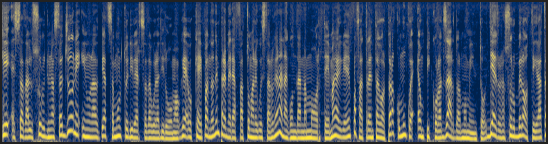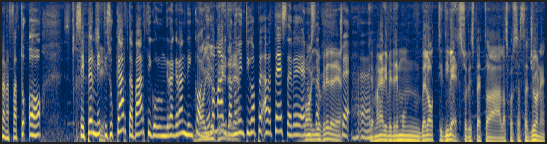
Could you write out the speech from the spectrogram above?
che è stata solo di una stagione in una piazza molto diversa da quella di Roma. Ok, ok, poi andato in Premier e ha fatto male quest'anno, che non è una condanna a morte, magari viene qua fa 30 gol, però comunque è un piccolo azzardo al momento. Dietro c'è solo Belotti che l'altro anno ha fatto O. Se permetti Sì. su carta parti con un gra- grande incognita, Voglio poi magari fanno 20 coppe a testa e Voglio sta- credere cioè, eh. che magari vedremo un Belotti diverso rispetto alla scorsa stagione.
